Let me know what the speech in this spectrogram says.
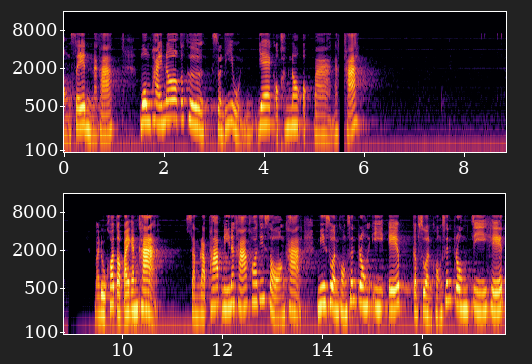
2เส้นนะคะ มุมภายนอกก็คือส่วนที่อยู่แยกออกข้างนอกออกมานะคะ มาดูข้อต่อไปกันค่ะสำหรับภาพนี้นะคะ ข้อที่ 2 ค่ะ มีส่วนของเส้นตรง EF กับส่วนของเส้นตรง GH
